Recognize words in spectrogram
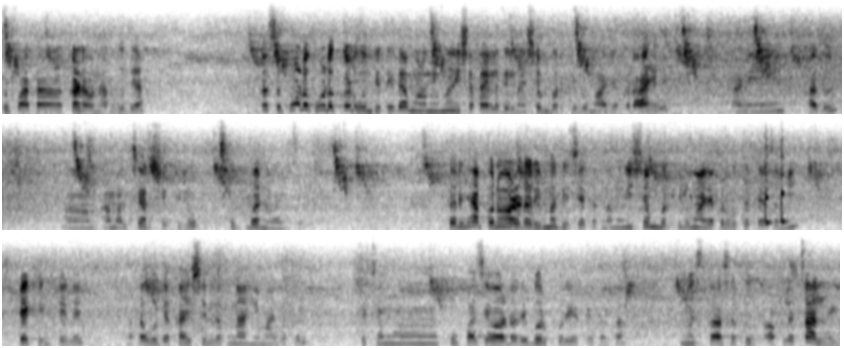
तूप आता कढवणार उद्या. कसं थोडं थोडं कडवून देते. त्यामुळं मी महेशा ताईला दिलं नाही. शंभर किलो माझ्याकडं आहे. आणि अजून आम्हाला चारशे किलो तूप बनवायचे तर ह्या पण ऑर्डरीमध्येच येतात ना. मग मी शंभर किलो माझ्याकडं होतं. त्याचं मी पॅकिंग केलं आहे आता उद्या काही शिल्लक नाही माझ्याकडं. त्याच्यामुळं तुपाची ऑर्डरी भरपूर येतात आता. मस्त असं तूप आपलं चाललं आहे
